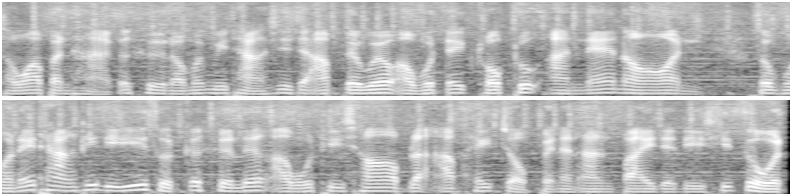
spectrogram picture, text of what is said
แต่ว่าปัญหาก็คือเราไม่มีทางที่จะอัพเลเวลอาวุธได้ครบทุกอันแน่นอนส่งผลในทางที่ดีที่สุดก็คือเรื่องอาวุธที่ชอบและอัพให้จบเป็นอันๆไปจะดีที่สุด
